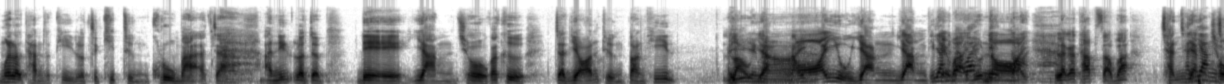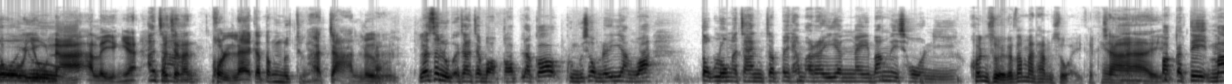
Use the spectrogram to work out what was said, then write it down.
เมื่อเราทำสักทีเราจะคิดถึงครูบาอาจารย์ อันนี้เราจะเดย์ยังโชว์ก็คือจะย้อนถึงตอนที่อายุเรายัยังงน้อยน้อยอยู่ยังยังที่ยังแปลว่าอายุแปลว่าเด็กน้ก่ออนยอ่าแล้วก็ทับศัพท์ว่าฉันฉันยังยังโชโชว์ว์ออยู่ยู่นะอะไรอย่างเงี้ยอาจารย์เพราะฉะนั้นคนแรกก็ต้องนึกถึงอาจารย์เลย แล้วสรุปอาจารย์จะบอกก๊อฟแล้วก็คุณผู้ชมได้หรือยังว่า ตกลงอาจารย์จะไปทำอะไรยังไงบ้างในโชว์นี้ คนสวยก็ต้องมาทำสวยก็แค่นั้นใช่ ปกติม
